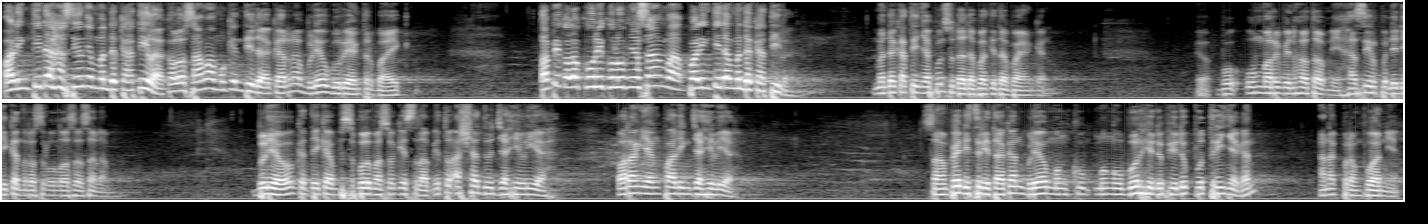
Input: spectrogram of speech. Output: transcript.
Paling tidak hasilnya mendekati lah. Kalau sama mungkin tidak karena beliau guru yang terbaik. Tapi kalau kurikulumnya sama, paling tidak mendekati lah. Mendekatinya pun sudah dapat kita bayangkan. Ya, Bu Umar bin Khattab nih, hasil pendidikan Rasulullah SAW. Beliau ketika sebelum masuk Islam itu asyadu jahiliyah. Orang yang paling jahiliyah. Sampai diceritakan beliau mengubur hidup-hidup putrinya kan, anak perempuannya.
